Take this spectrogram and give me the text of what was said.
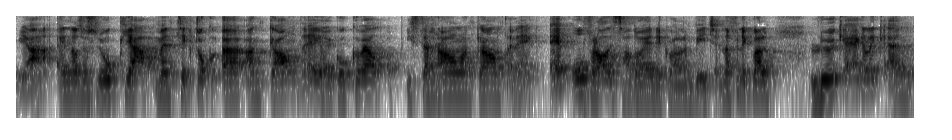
ja, en dat is dus ook ja, mijn TikTok-account uh, eigenlijk ook wel. Op Instagram-account. En eigenlijk, overal is dat eigenlijk wel een beetje. En dat vind ik wel leuk eigenlijk. En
